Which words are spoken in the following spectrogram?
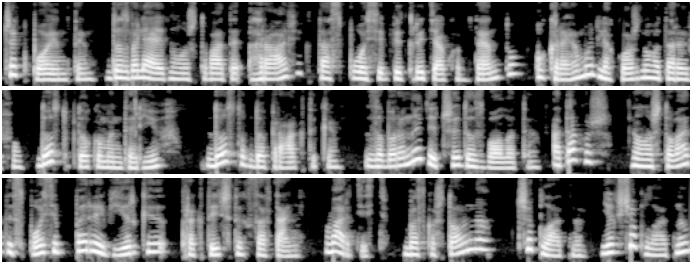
чекпоінти, дозволяють налаштувати графік та спосіб відкриття контенту окремо для кожного тарифу, доступ до коментарів, доступ до практики, заборонити чи дозволити, а також налаштувати спосіб перевірки практичних завдань. Вартість безкоштовна чи платна. Якщо платна,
